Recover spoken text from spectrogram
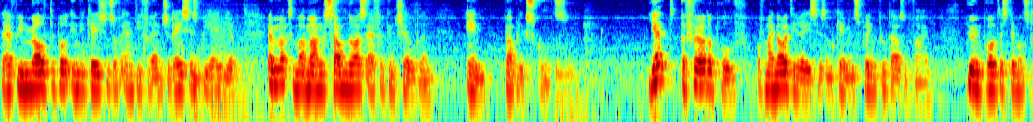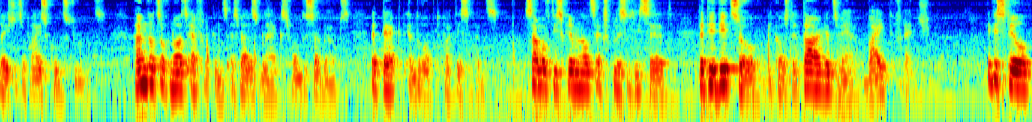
There have been multiple indications of anti-French racist behavior among some North African children in public schools. Yet a further proof of minority racism came in spring 2005 during protest demonstrations of high school students. Hundreds of North Africans as well as blacks from the suburbs attacked and robbed participants. Some of these criminals explicitly said that they did so because their targets were white French. It is still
